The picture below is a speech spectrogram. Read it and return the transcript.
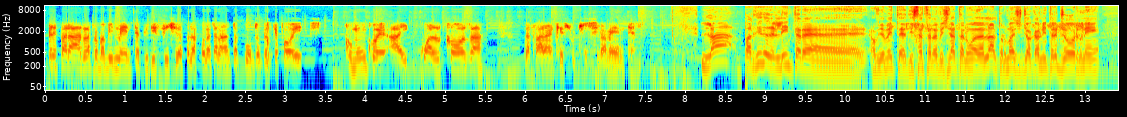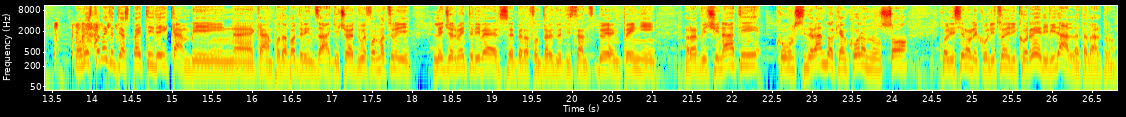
prepararla probabilmente è più difficile quella con l'Atalanta appunto perché poi comunque hai qualcosa da fare anche successivamente. La partita dell'Inter eh, ovviamente a distanza ravvicinata l'una dall'altra, ormai si gioca ogni tre giorni. Onestamente ti aspetti dei cambi in eh, campo da parte di Inzaghi, cioè due formazioni leggermente diverse per affrontare due, distanze, due impegni ravvicinati, considerando che ancora non so quali siano le condizioni di Correa e di Vidal, tra l'altro.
